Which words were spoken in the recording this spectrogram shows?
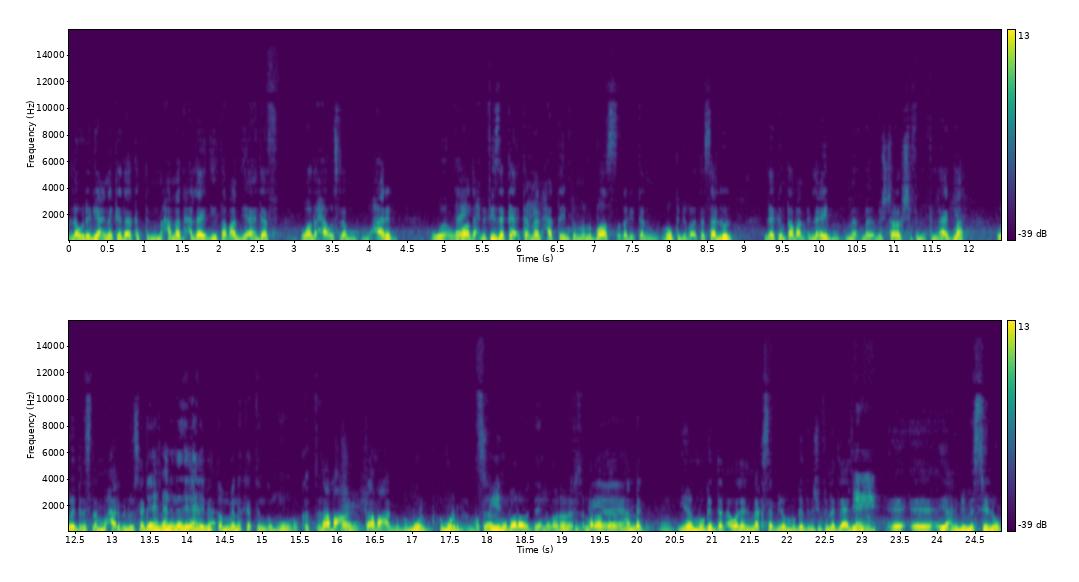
لو رجعنا كده يا كابتن محمد هنلاقي دي طبعا دي أهداف واضحه واسلام محارب و- وواضح إن في ذكاء كمان حتى يمكن من الباص الراجل كان ممكن يبقى تسلل لكن طبعا اللعيب ما- اشتركش في الهجمة. وقدر اسلام محارب إنه يسجل. دايما النادي الأهلي بيطمن بيطمنا كابتن جمهور وكابتن. طبعا خير. طبعا. جمهور جمهور المصريين اللي مباراة موجود في الإمارات. يا يعني. محمد يهمه جدا اولا المكسب يهمه جدا يشوف النادي الأهلي آه، آه، يعني بيمثله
